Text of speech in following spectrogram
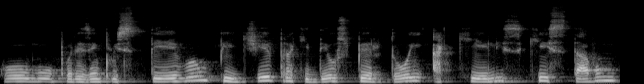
como, por exemplo, Estevão pedir para que Deus perdoe aqueles que estavam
